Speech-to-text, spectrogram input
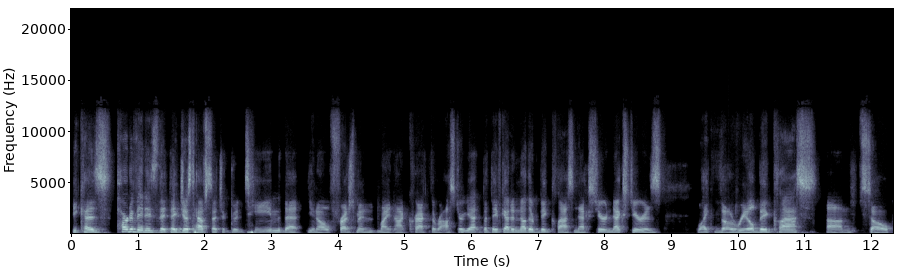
because part of it is that they just have such a good team that you know freshmen might not crack the roster yet, but they've got another big class next year. Next year is like the real big class. Um, so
